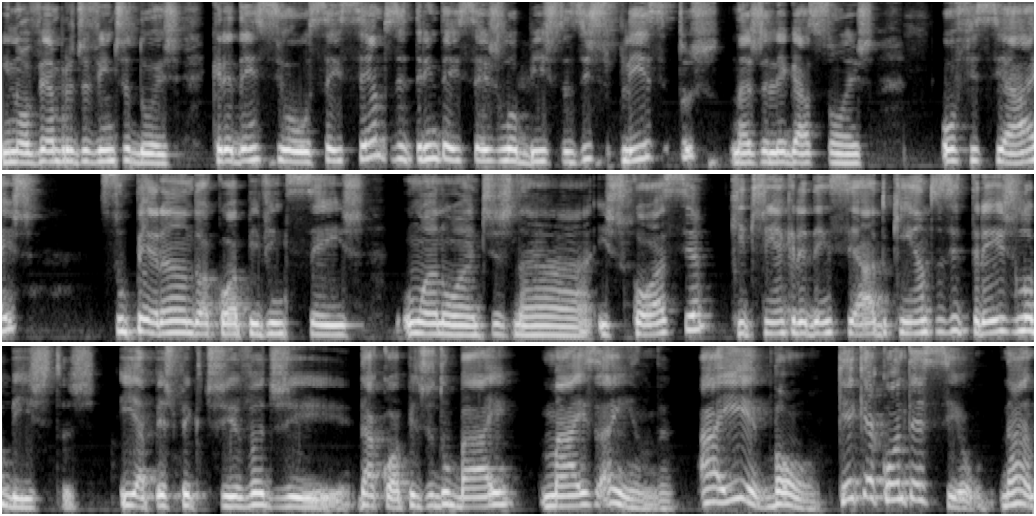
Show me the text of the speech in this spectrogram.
em novembro de 22, credenciou 636 lobistas explícitos nas delegações oficiais, superando a COP26 um ano antes na Escócia, que tinha credenciado 503 lobistas e a perspectiva de, da COP de Dubai mais ainda. Aí, bom, o que, que aconteceu? Na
